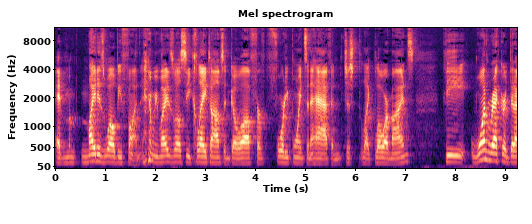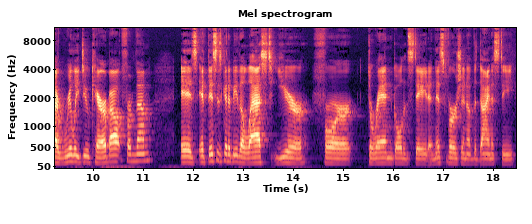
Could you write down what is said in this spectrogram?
it m- might as well be fun. And we might as well see Klay Thompson go off for 40 points and a half and just like blow our minds. The one record that I really do care about from them is if this is going to be the last year for Durant Golden State and this version of the dynasty,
